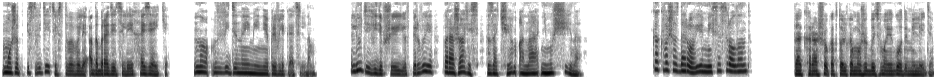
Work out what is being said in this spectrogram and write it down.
может, и свидетельствовали о добродетели их хозяйки, но в виде наименее привлекательном. Люди, видевшие ее впервые, поражались, зачем она не мужчина. «Как ваше здоровье, миссис Роланд?» «Так хорошо, как только может быть в мои годы, миледи».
